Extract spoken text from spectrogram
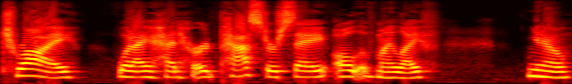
try what I had heard pastors say all of my life, you know,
